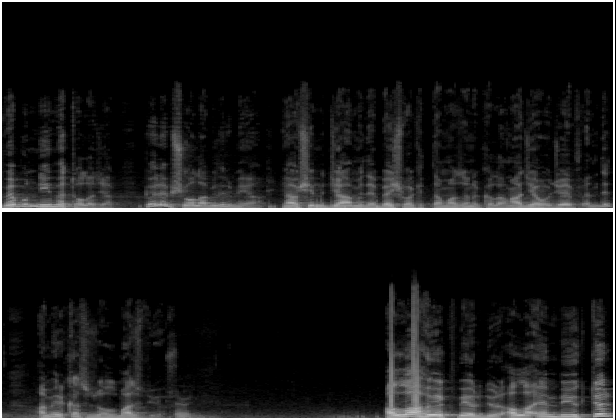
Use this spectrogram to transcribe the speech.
Ve bu nimet olacak. Böyle bir şey olabilir mi ya? Ya şimdi camide beş vakit namazını kılan Hacı Hoca Efendi Amerikasız olmaz diyor. Evet. Allahu Ekber diyor. Allah en büyüktür.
